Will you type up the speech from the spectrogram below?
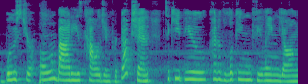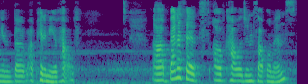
boost your own body's collagen production to keep you kind of looking, feeling young, and the epitome of health. Uh, benefits of collagen supplements.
